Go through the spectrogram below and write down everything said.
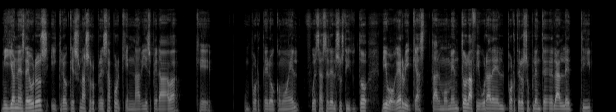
millones de euros y creo que es una sorpresa porque nadie esperaba que un portero como él fuese a ser el sustituto de Ivo Gerbi, que hasta el momento la figura del portero suplente del Atleti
